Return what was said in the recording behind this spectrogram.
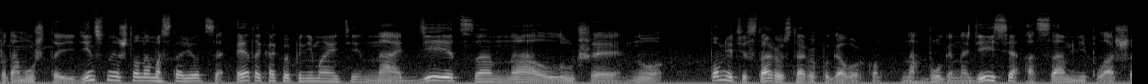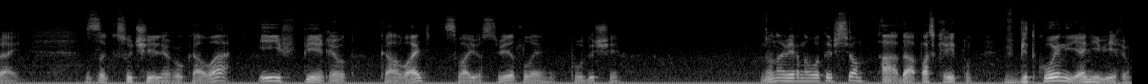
Потому что единственное, что нам остается, это, как вы понимаете, надеяться на лучшее. Но помните старую-старую поговорку? На Бога надейся, а сам не плашай. Засучили рукава и вперед ковать свое светлое будущее. Ну, наверное, вот и все. А, да, по скрипту. В биткоин я не верю.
